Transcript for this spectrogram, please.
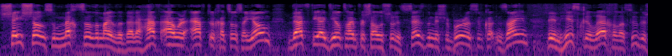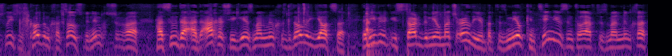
Sheishos umechzo l'mayla. That a half hour after Chatzos Hayom, that's the ideal time for Shalashudis. Says the Mishnah Berurah Sivkat and Zayin, Vim hischil lechel hasuda shlishis kodem Chatzos v'nimchsha hasuda ad achar shigir Man Mincha gdola yotza. That even if you started the meal much earlier, but the meal continues until after Zman Mincha,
